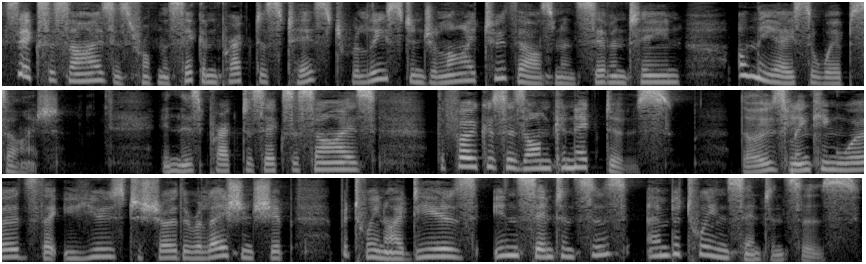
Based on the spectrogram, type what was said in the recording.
This exercise is from the second practice test released in July 2017 on the ACER website. In this practice exercise, the focus is on connectives, those linking words that you use to show the relationship between ideas in sentences and between sentences.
